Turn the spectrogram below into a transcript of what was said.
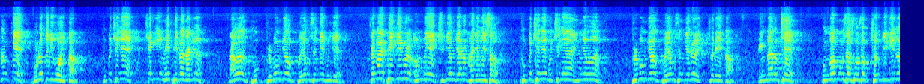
함께 무너뜨리고 있다. 북구청의 책임 회피가 낮은 나은 부- 불공정 고용승계 문제, 생활 폐기물 업무의 직영전환 과정에서 북구청의 무책임한 행령은 불공정 고용승계를 초래했다. 민간업체, 공간공사 소속 정규직은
